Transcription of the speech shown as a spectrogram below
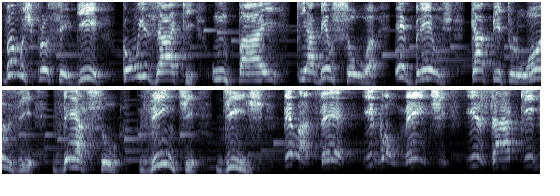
Vamos prosseguir com Isaac, um pai que abençoa. Hebreus capítulo 11, verso 20 diz: Pela fé Igualmente, Isaac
